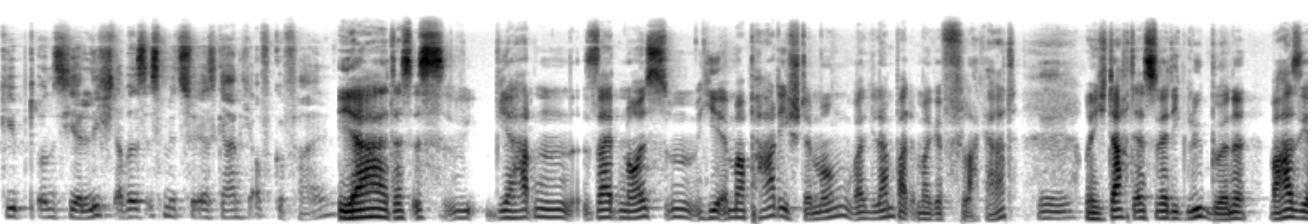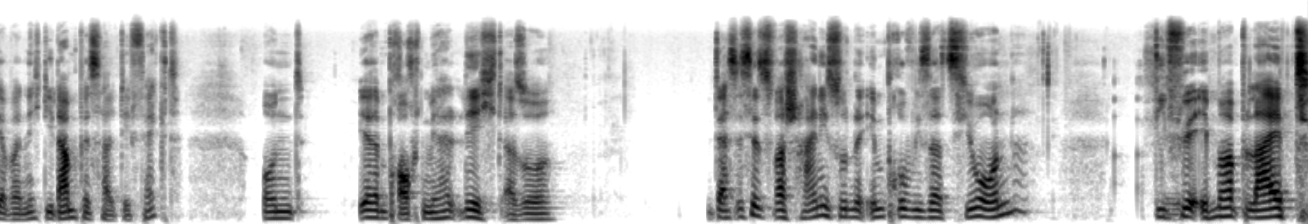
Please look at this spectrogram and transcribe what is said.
gibt uns hier Licht, aber es ist mir zuerst gar nicht aufgefallen. Ja, das ist, wir hatten seit neuestem hier immer Partystimmung, weil die Lampe hat immer geflackert. Mhm. Und ich dachte erst, es wäre die Glühbirne, war sie aber nicht. Die Lampe ist halt defekt. Und ja, dann brauchten wir halt Licht. Also, das ist jetzt wahrscheinlich so eine Improvisation, die für immer bleibt.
